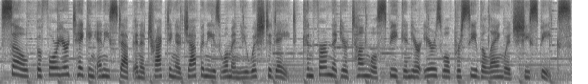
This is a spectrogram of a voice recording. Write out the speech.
So, before you're taking any step in attracting a Japanese woman you wish to date, confirm that your tongue will speak and your ears will perceive the language she speaks.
